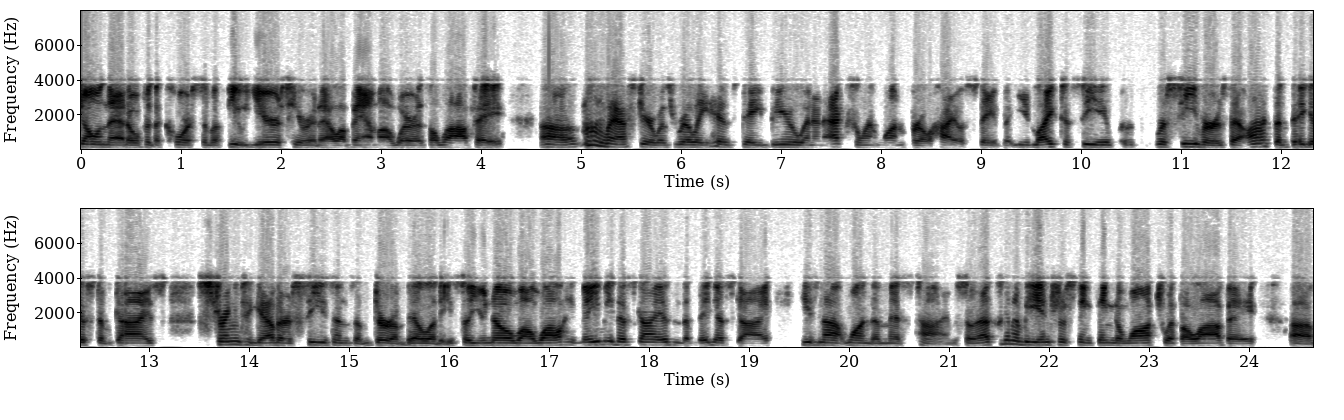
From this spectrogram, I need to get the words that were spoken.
shown that over the course of a few years here at Alabama, whereas Olave uh, last year was really his debut and an excellent one for Ohio State. But you'd like to see receivers that aren't the biggest of guys string together seasons of durability. So you know, well, while he, maybe this guy isn't the biggest guy, he's not one to miss time. So that's going to be interesting thing to watch with Olave uh,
